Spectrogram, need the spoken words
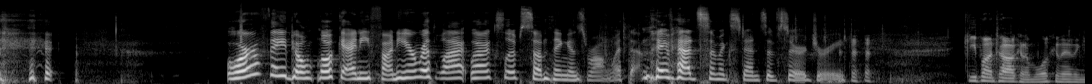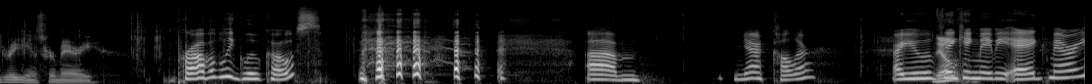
Or if they don't look any funnier with wax lips, something is wrong with them. They've had some extensive surgery. Keep on talking. I'm looking at ingredients for Mary. Probably glucose. um, yeah, color. Are you Nope. thinking maybe egg, Mary?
